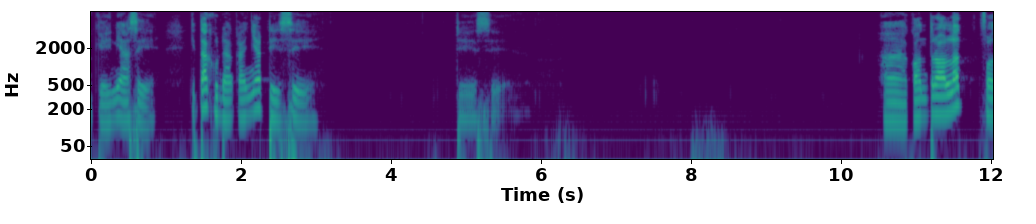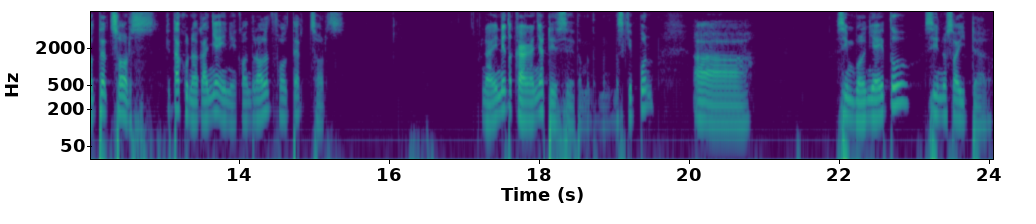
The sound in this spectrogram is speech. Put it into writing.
Oke ini AC kita gunakannya DC DC Nah, controlled voltage source. Kita gunakannya ini, controlled voltage source. Nah ini tegangannya DC teman-teman. Meskipun uh, simbolnya itu sinusoidal.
